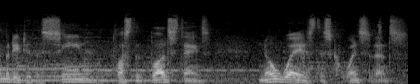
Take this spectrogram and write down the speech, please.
Proximity to the scene, plus the bloodstains. No way is this coincidence.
